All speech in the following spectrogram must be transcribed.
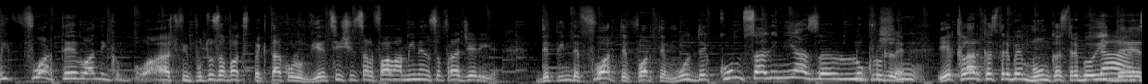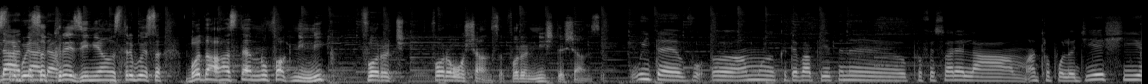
Păi foarte, adică aș fi putut să fac spectacolul vieții și să-l fac la mine în sufragerie. Depinde foarte, foarte mult de cum se aliniază lucrurile. E clar că îți trebuie muncă, îți trebuie o Da, idee, îți da, trebuie da, să da. crezi în ea, îți trebuie să... Bă, dar astea nu fac nimic fără, fără o șansă, fără niște șanse. Uite, v- uh, am câteva prietene profesoare la antropologie și uh,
